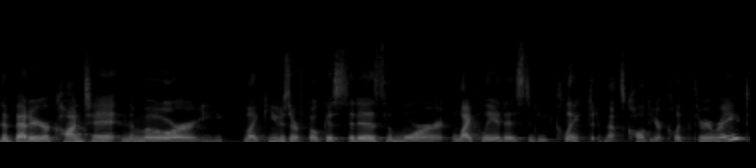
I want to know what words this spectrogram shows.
The better your content and the more like user focused it is, the more likely it is to be clicked, and that's called your click through rate.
